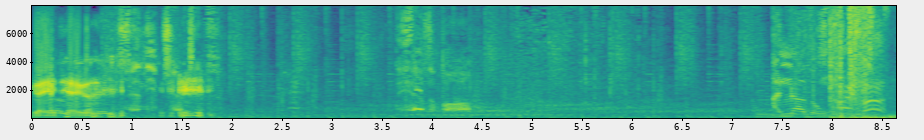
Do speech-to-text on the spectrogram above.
का ये। जाएगा। Defend the objective. They have the bomb. Another one.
